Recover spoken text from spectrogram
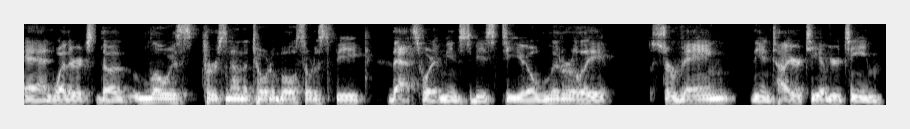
and whether it's the lowest person on the totem pole, so to speak, that's what it means to be CEO. Literally surveying the entirety of your team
